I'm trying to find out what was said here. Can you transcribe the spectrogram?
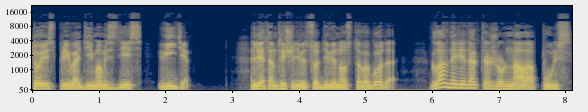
то есть приводимом здесь, виде. Летом 1990 года главный редактор журнала «Пульс»,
